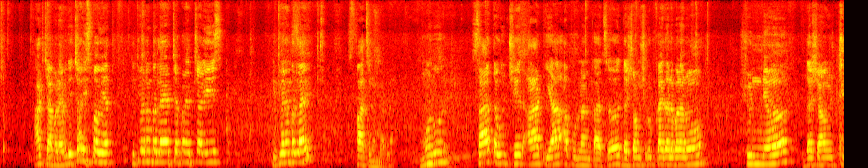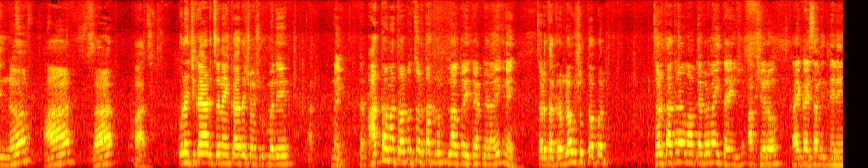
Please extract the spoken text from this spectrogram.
आठच्या पाड्यामध्ये चाळीस पाहूयात. कितव्या नंबरला आहे? आठच्या पाड्यात चाळीस. कितव्या नंबरला आहे? पाच नंबरला म्हणून सात अंशेद आठ या अपूर्णांकाचं दशांश रूप काय झालं बघानो शून्य दशांश चिन्ह आठ सात पाच. कोणाची काय अडचण आहे का दशांश रूपमध्ये नाही. तर आता मात्र आपण चढता क्रम लावता येते आपल्याला आहे की नाही? चढता क्रम लावू शकतो आपण. चढता क्रम आपल्याकडे माहीत आहे. अक्षर काय काय सांगितलेले?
